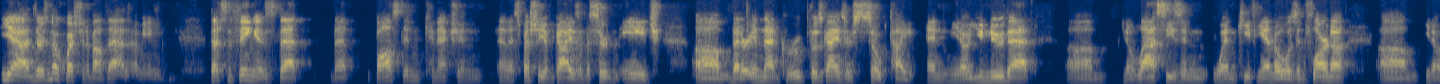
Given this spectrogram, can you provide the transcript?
Yeah, there's no question about that. I mean, that's the thing is that that Boston connection, and especially of guys of a certain age um, that are in that group, those guys are so tight. And you know, you knew that. Um, you know, last season when Keith Yandle was in Florida, um, you know,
